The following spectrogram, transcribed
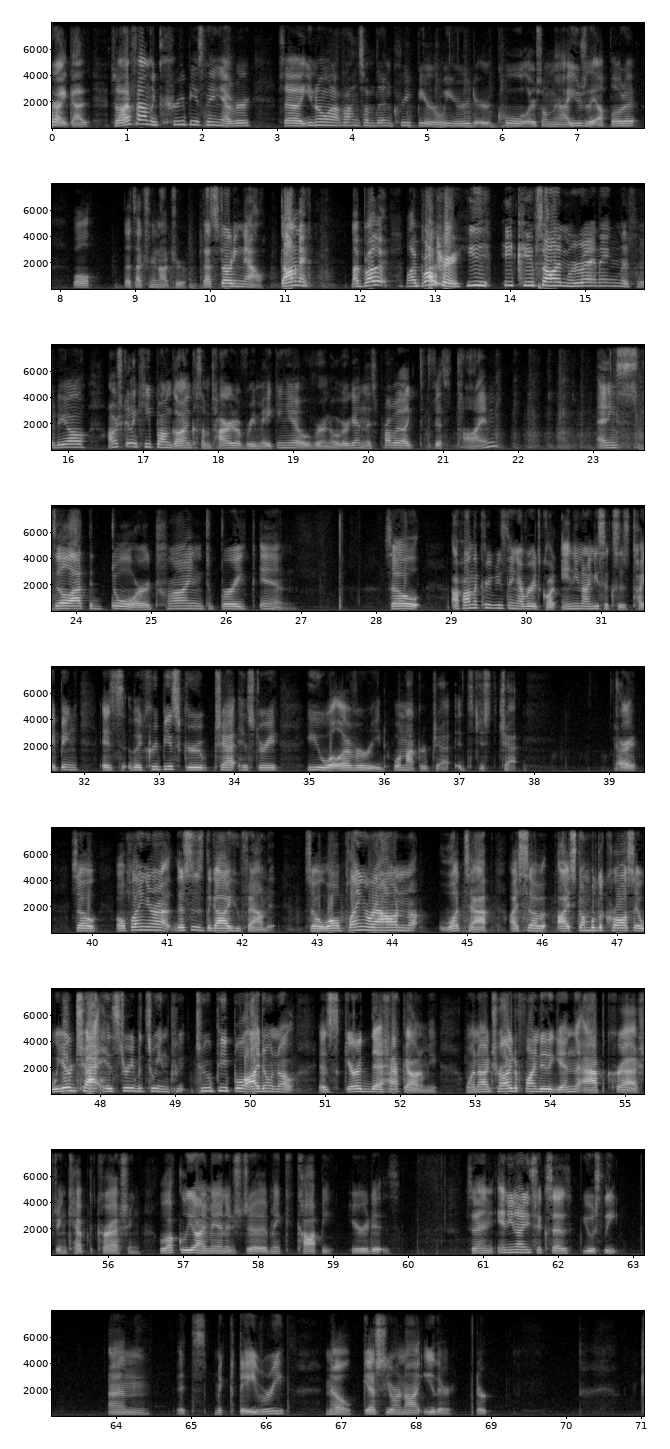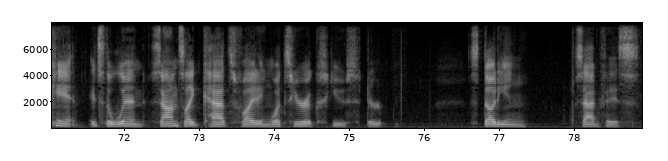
Alright, guys. So I found the creepiest thing ever. So, you know when I find something creepy or weird or cool or something, I usually upload it. Well, that's actually not true. That's starting now. Dominic! My brother, my brother, he he keeps on ruining this video. I'm just gonna keep on going because I'm tired of remaking it over and over again. This is probably like the fifth time. And he's still at the door trying to break in. So, I found the creepiest thing ever. It's called Annie96's Typing. It's the creepiest group chat history you will ever read. Well, not group chat. It's just chat. Alright. So, while playing around, this is the guy who found it. So, while playing around WhatsApp, I, sub, I stumbled across a weird chat history between p- two people I don't know. It scared the heck out of me. When I tried to find it again, the app crashed and kept crashing. Luckily, I managed to make a copy. Here it is. So then, Annie96 says, You asleep. And it's McDavery? No, guess you're not either. Dirt. Can't. It's the wind. Sounds like cats fighting. What's your excuse? Dirt. Studying. Sad face.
